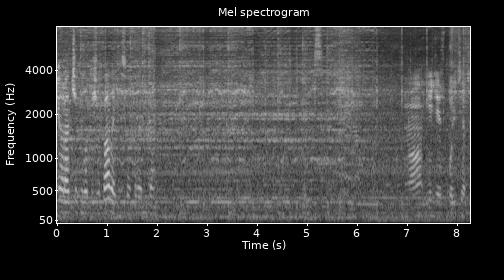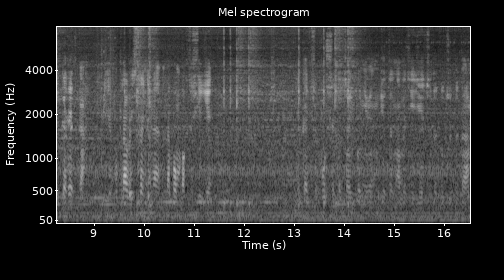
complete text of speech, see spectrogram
Ja raczej chyba jakiś wypadek jest karetka. No, jedzie już policja czy karetka. Widzę po prawej stronie na, na bombach coś jedzie. Czekaj, przepuszczę to coś, bo nie wiem gdzie to nawet jedzie, czy to tu, czy to tam.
